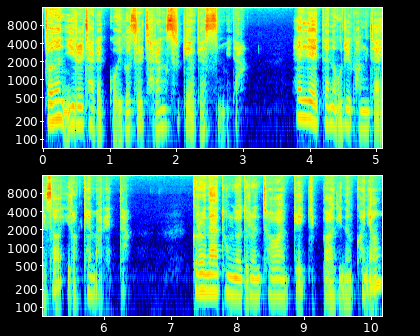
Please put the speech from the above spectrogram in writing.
저는 일을 잘했고 이것을 자랑스럽게 여겼습니다. 헨리에타는 우리 강좌에서 이렇게 말했다. 그러나 동료들은 저와 함께 기뻐하기는커녕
